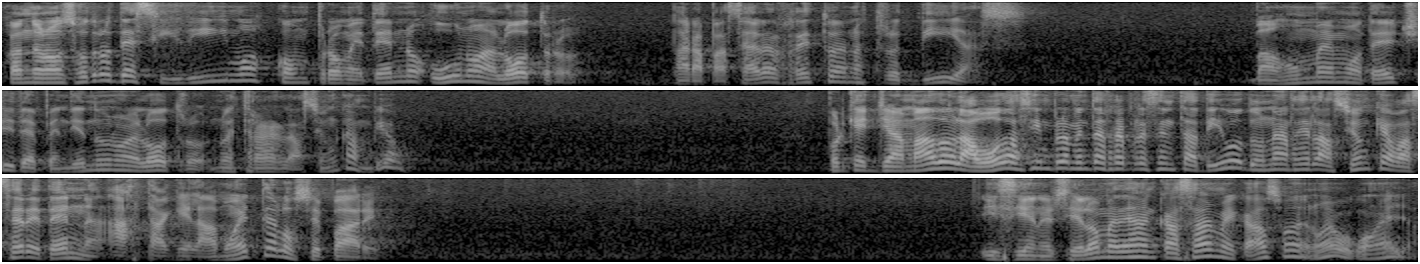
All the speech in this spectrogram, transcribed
Cuando nosotros decidimos comprometernos uno al otro para pasar el resto de nuestros días bajo un mismo techo y dependiendo uno del otro, nuestra relación cambió. Porque el llamado la boda simplemente es representativo de una relación que va a ser eterna hasta que la muerte los separe. Y si en el cielo me dejan casar, me caso de nuevo con ella.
